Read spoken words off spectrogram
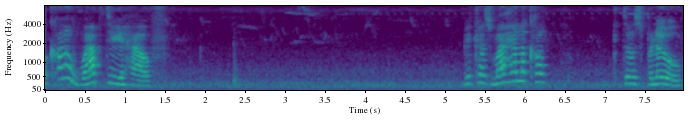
What kind of wrap do you have? Because my helicopter is blue.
